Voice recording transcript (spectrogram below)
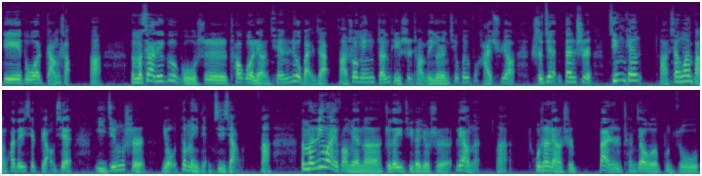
跌多涨少啊。那么下跌个股是超过两千六百家啊，说明整体市场的一个人气恢复还需要时间。但是今天啊，相关板块的一些表现已经是有这么一点迹象了啊。那么另外一方面呢，值得一提的就是量能啊。沪深两市半日成交额不足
